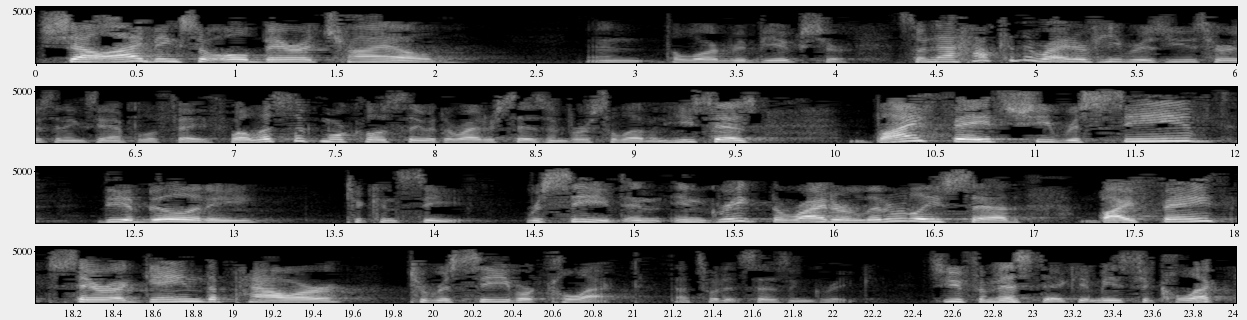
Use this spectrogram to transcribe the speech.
Shall I, being so old, bear a child? And the Lord rebukes her. So now, how can the writer of Hebrews use her as an example of faith? Well, let's look more closely what the writer says in verse 11. He says, By faith she received the ability to conceive. Received. In, in Greek, the writer literally said, By faith, Sarah gained the power to receive or collect. That's what it says in Greek. It's euphemistic. It means to collect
